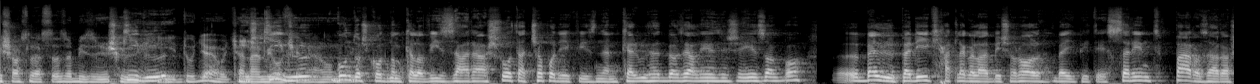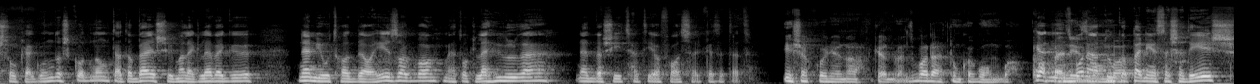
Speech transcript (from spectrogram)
és az lesz az a bizonyos kívül, híd, ugye, hogyha nem kívül jól gondoskodnom kell a vízzárásról, tehát csapadékvíz nem kerülhet be az elnézési hézakba. Belül pedig, hát legalábbis a RAL beépítés szerint párazárásról kell gondoskodnom, tehát a belső meleg levegő nem juthat be a hézakba, mert ott lehűlve nedvesítheti a falszerkezetet. És akkor jön a kedvenc barátunk, a gomba. Kedvenc a barátunk a penészesedés.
